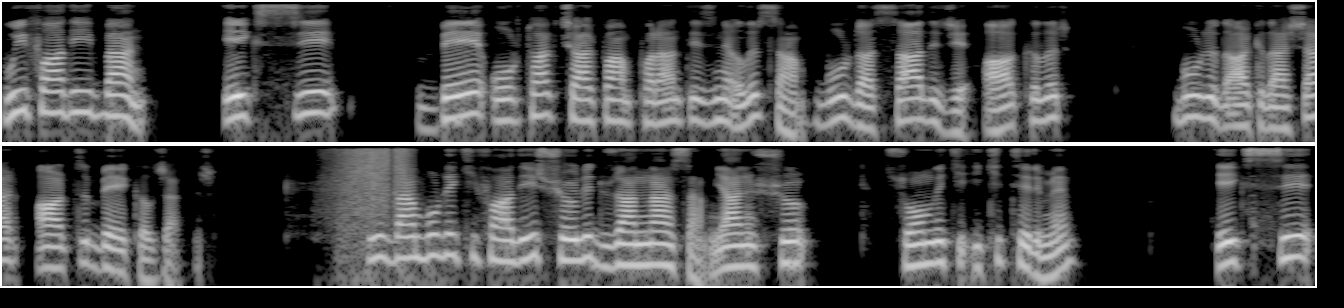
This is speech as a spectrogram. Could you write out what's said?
Bu ifadeyi ben eksi b ortak çarpan parantezine alırsam burada sadece a kalır. Burada da arkadaşlar artı b kalacaktır. Şimdi ben buradaki ifadeyi şöyle düzenlersem yani şu sondaki iki terimi eksi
